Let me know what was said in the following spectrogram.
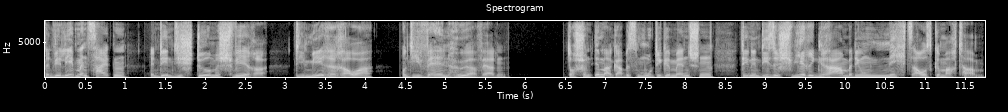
Denn wir leben in Zeiten, in denen die Stürme schwerer, die Meere rauer und die Wellen höher werden. Doch schon immer gab es mutige Menschen, denen diese schwierigen Rahmenbedingungen nichts ausgemacht haben,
